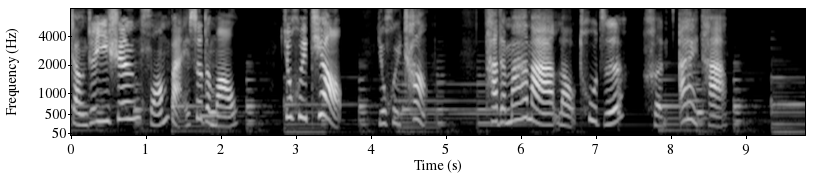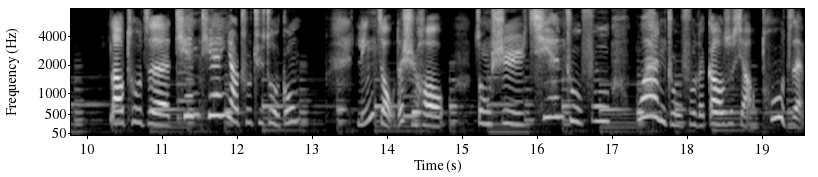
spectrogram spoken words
长着一身黄白色的毛，就会跳又会唱。它的妈妈老兔子很爱它。老兔子天天要出去做工。临走的时候，总是千嘱咐万嘱咐地告诉小兔子：“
